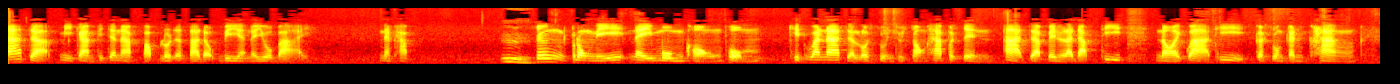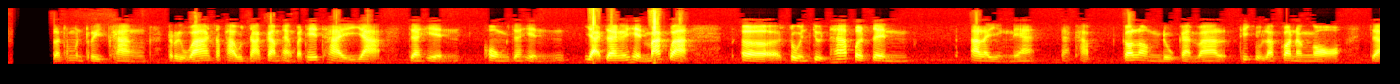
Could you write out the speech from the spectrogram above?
น่าจะมีการพิจารณาปรับลดอัตราดอกเบี้ยนโยบายนะครับอืมซึ่งตรงนี้ในมุมของผมคิดว่าน่าจะลด 0.25%อาจจะเป็นระดับที่น้อยกว่าที่กระทรวงการคลัง รัฐมนตรีคลัง หรือว่าสภาอุตสาหกรรมแห่งประเทศไทย อยากจะเห็นคงจะเห็น อยากจะเห็นมากกว่าเอ่อ0.5%อะไรอย่างเนี้ยนะครับ ก็ลองดูกันว่าที่สุดแล้วกรงงจะ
